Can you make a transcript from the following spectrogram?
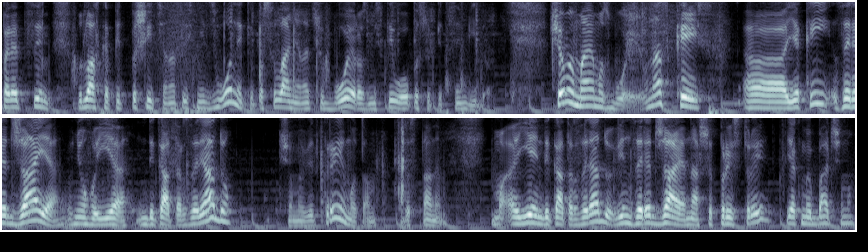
перед цим, будь ласка, підпишіться, натисніть дзвоник і посилання на цю бою розмістив в опису під цим відео. Що ми маємо з боєю? У нас кейс, е, який заряджає, в нього є індикатор заряду. Якщо ми відкриємо, там достанемо. Є індикатор заряду, він заряджає наші пристрої, як ми бачимо.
